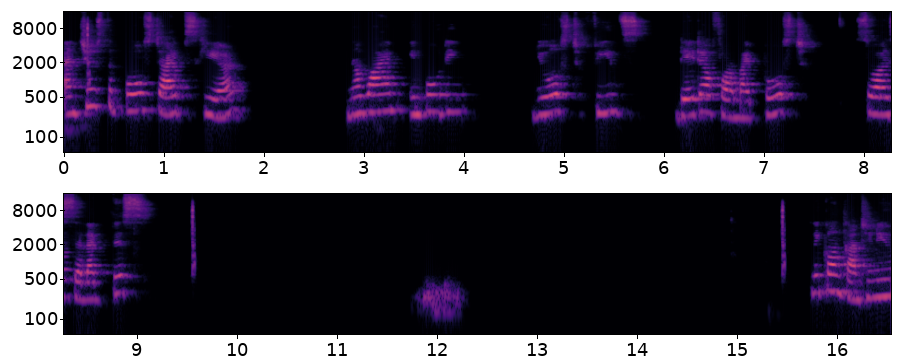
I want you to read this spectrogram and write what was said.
and choose the post types here. Now I am importing Yoast fields data for my post. So I select this. Click on continue.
